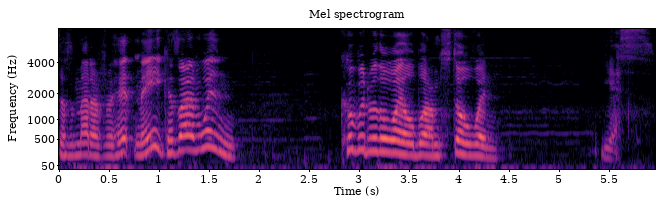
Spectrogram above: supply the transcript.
Doesn't matter if it hit me because I win. Covered with oil, but I'm still win. Yes.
